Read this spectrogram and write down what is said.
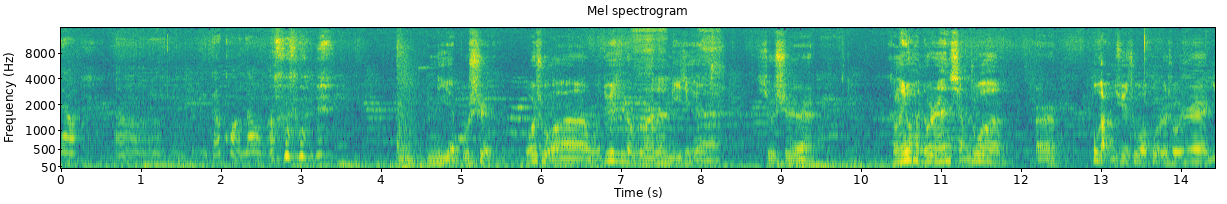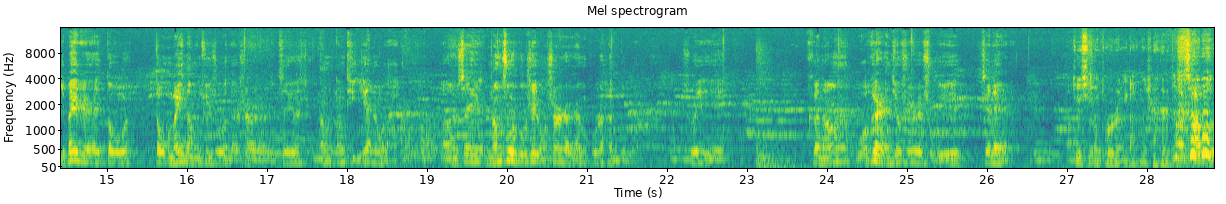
要，嗯、比较狂躁嘛。嗯，也不是。我说我对这首歌的理解，就是可能有很多人想做而不敢去做，或者说是一辈子都都没能去做的事儿，这个能能体现出来。嗯、这能做出这种事儿的人不是很多，所以可能我个人就是属于这类人。就喜欢不是人干的事儿。啊，差不多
